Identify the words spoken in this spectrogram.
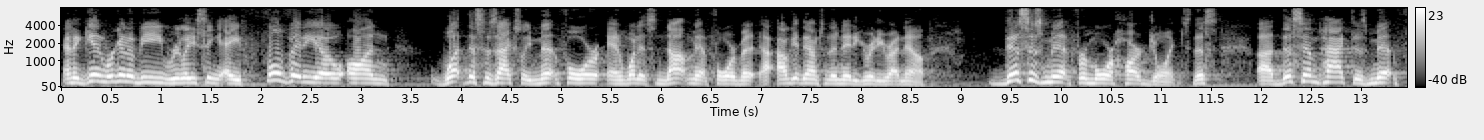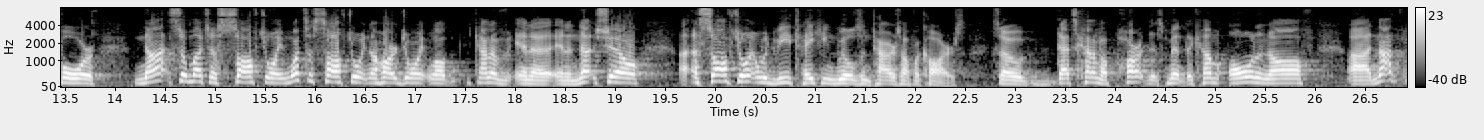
And again, we're going to be releasing a full video on what this is actually meant for and what it's not meant for, but I'll get down to the nitty gritty right now. This is meant for more hard joints. This uh, this impact is meant for not so much a soft joint. What's a soft joint and a hard joint? Well, kind of in a, in a nutshell, a soft joint would be taking wheels and tires off of cars. So that's kind of a part that's meant to come on and off. Uh, not,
